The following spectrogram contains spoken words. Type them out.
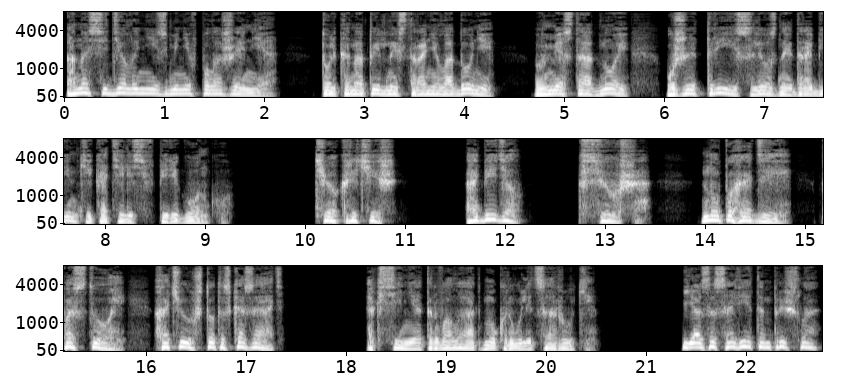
Она сидела, не изменив положение, только на тыльной стороне ладони вместо одной уже три слезные дробинки катились в перегонку. «Чё кричишь? Обидел? Ксюша, ну погоди, постой, хочу что-то сказать». Аксинья оторвала от мокрого лица руки. «Я за советом пришла.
